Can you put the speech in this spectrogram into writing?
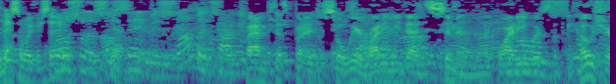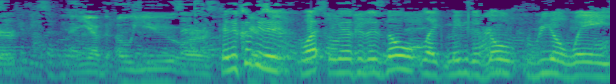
based on what you're saying. But I'm just, but it's just so weird. Why do you need that simon? Like, why do you what's the kosher and you have the OU or? Because it could be PRC? the what? Because there's no like maybe there's no real way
